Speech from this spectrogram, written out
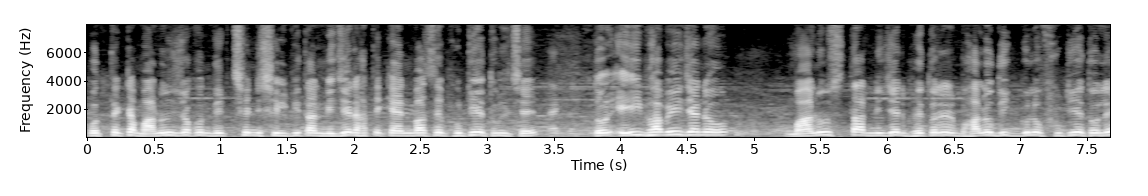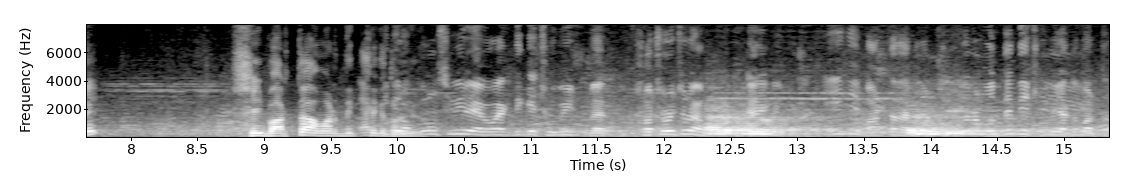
প্রত্যেকটা মানুষ যখন দেখছেন শিল্পী তার নিজের হাতে ক্যানভাসে ফুটিয়ে তুলছে তো এইভাবেই যেন মানুষ তার নিজের ভেতরের ভালো দিকগুলো ফুটিয়ে তোলে। সেই বার্তা আমার দিক থেকে তৈরি একদিকে ছবি সচরাচর এই যে বার্তা মধ্যে দিয়ে ছবি বার্তা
